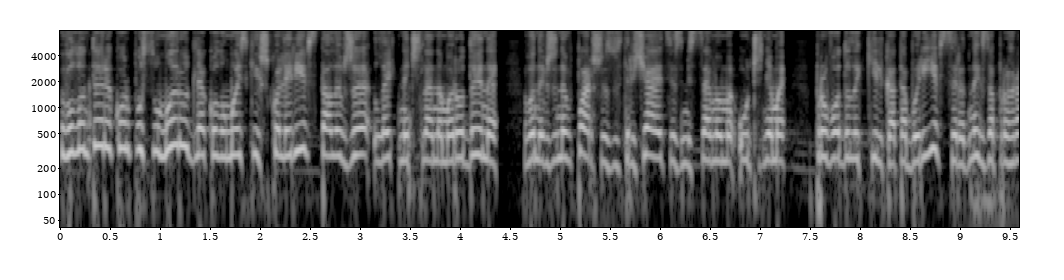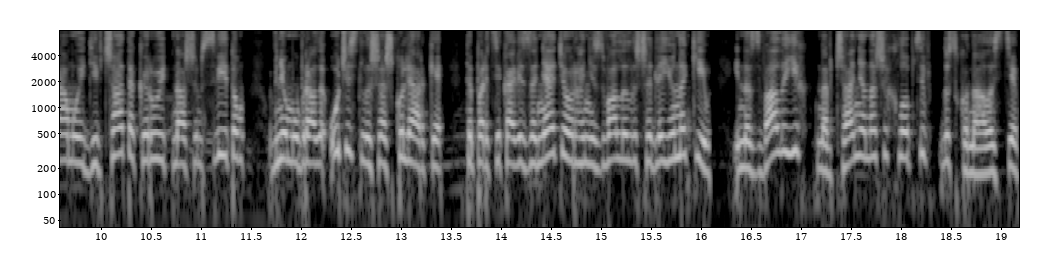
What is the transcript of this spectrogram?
Волонтери корпусу миру для коломийських школярів стали вже ледь не членами родини. Вони вже не вперше зустрічаються з місцевими учнями. Проводили кілька таборів. Серед них за програмою дівчата керують нашим світом. В ньому брали участь лише школярки. Тепер цікаві заняття організували лише для юнаків і назвали їх навчання наших хлопців досконалості.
